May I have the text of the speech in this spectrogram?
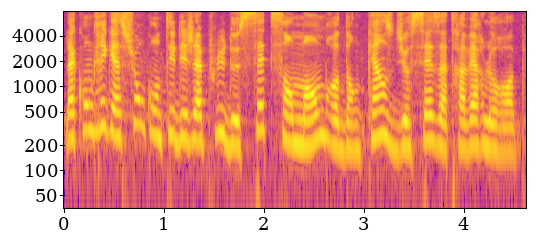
la congrégation comptait déjà plus de 700 membres dans 15 diocèses à travers l'Europe.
